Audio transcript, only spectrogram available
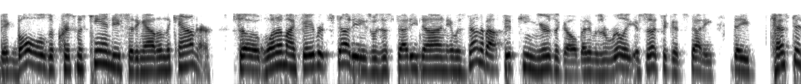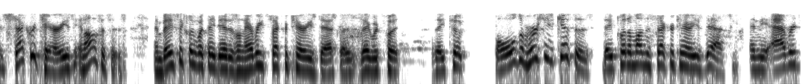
big bowls of Christmas candy sitting out on the counter. So one of my favorite studies was a study done. It was done about 15 years ago, but it was a really it's such a good study. They tested secretaries in offices, and basically what they did is on every secretary's desk they, they would put they took bowls of Hershey's Kisses. They put them on the secretary's desk, and the average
